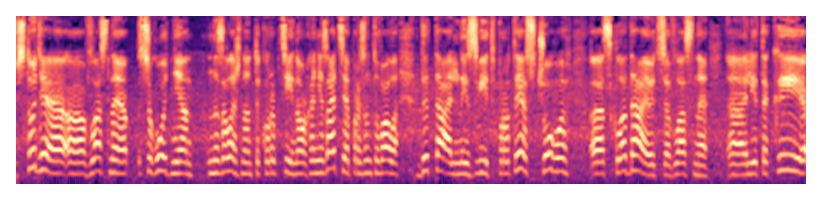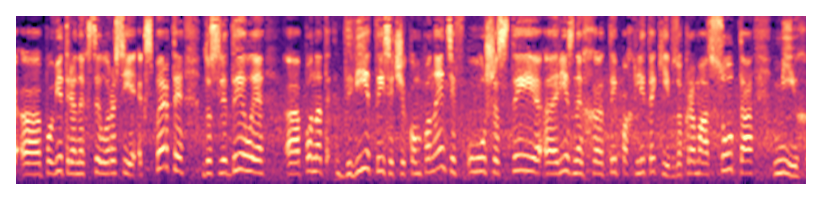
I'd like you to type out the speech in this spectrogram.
в студії. Е, Власне, сьогодні незалежна антикорупційна організація презентувала детальний звіт про те, з чого е, складаються власне е, літаки повітряних сил Росії. Експерти дослідили понад дві тисячі компонентів у шести різних типах літаків, зокрема Су та Міг,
